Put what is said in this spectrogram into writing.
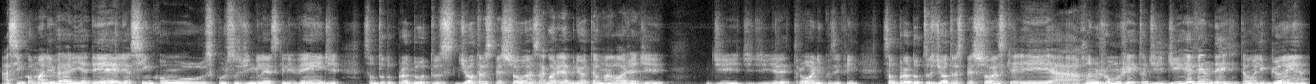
assim como a livraria dele, assim como os cursos de inglês que ele vende, são tudo produtos de outras pessoas. Agora ele abriu até uma loja de, de, de, de, eletrônicos, enfim, são produtos de outras pessoas que ele arranjou um jeito de, de revender. Então ele ganha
